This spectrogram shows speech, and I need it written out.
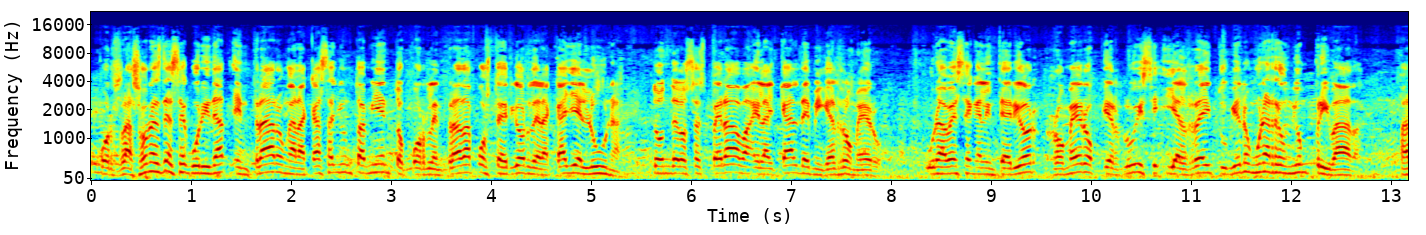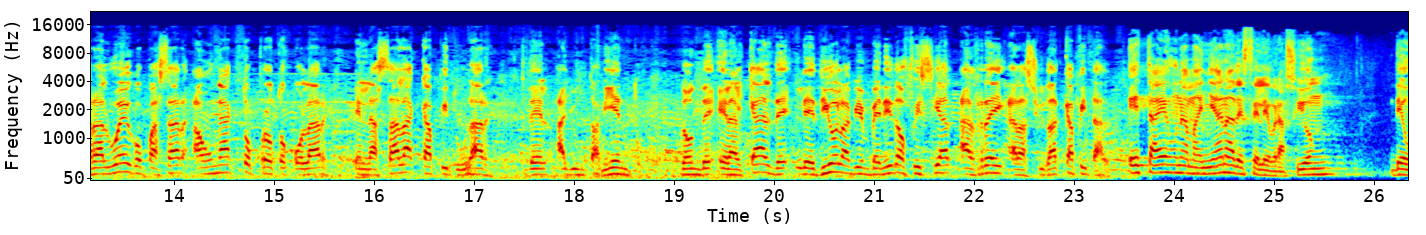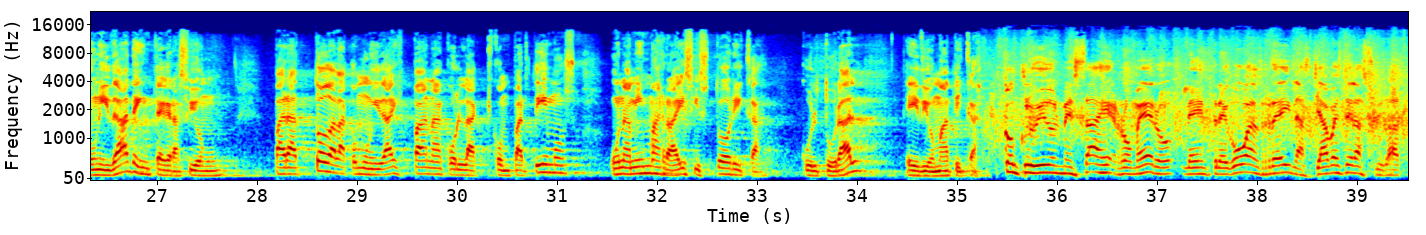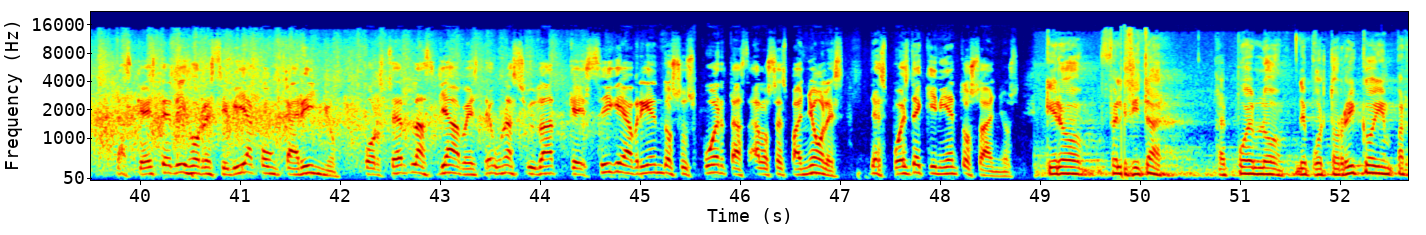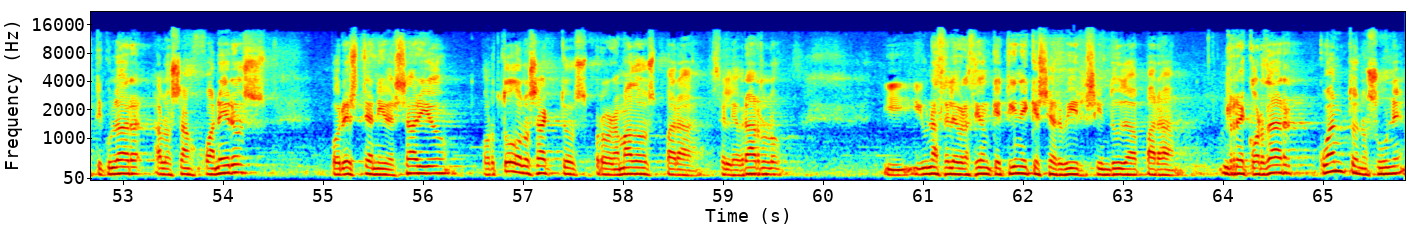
por razones de seguridad entraron a la casa ayuntamiento por la entrada posterior de la calle Luna, donde los esperaba el alcalde Miguel Romero. Una vez en el interior, Romero, Pierluisi y el rey tuvieron una reunión privada para luego pasar a un acto protocolar en la sala capitular del ayuntamiento, donde el alcalde le dio la bienvenida oficial al rey a la ciudad capital. Esta es una mañana de celebración, de unidad e integración para toda la comunidad hispana con la que compartimos una misma raíz histórica, cultural e idiomática. Concluido el mensaje, Romero le entregó al rey las llaves de la ciudad, las que este dijo recibía con cariño por ser las llaves de una ciudad que sigue abriendo sus puertas a los españoles después de 500 años. Quiero felicitar al pueblo de Puerto Rico y en particular a los sanjuaneros por este aniversario por todos los actos programados para celebrarlo y, una celebración que tiene que servir sin duda para recordar cuánto nos une,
